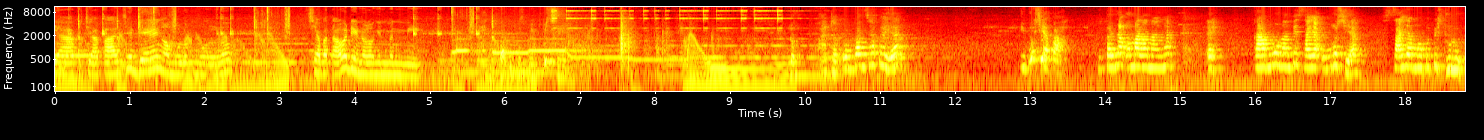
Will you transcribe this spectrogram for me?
Ya, kerja apa aja deh, nggak muluk-muluk. Siapa tahu dia nolongin Meni. Ya? Loh, ada perempuan siapa ya? Ibu siapa? Ditanya kok malah nanya. Eh, kamu nanti saya urus ya. Saya mau pipis dulu.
